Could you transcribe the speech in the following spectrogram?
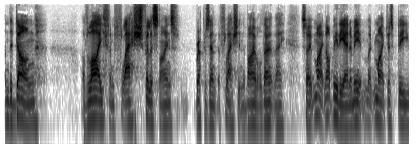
and the dung of life and flesh, Philistines represent the flesh in the Bible, don't they? So it might not be the enemy, it might just be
